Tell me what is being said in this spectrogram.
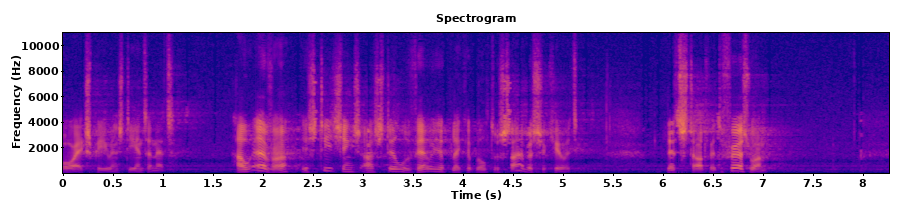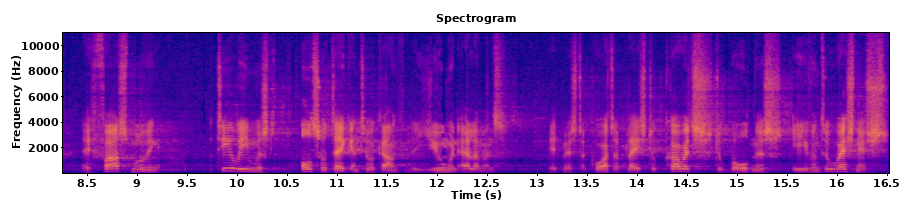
or experienced the internet. However, his teachings are still very applicable to cybersecurity. Let's start with the first one. A fast-moving theory must also take into account the human element. It must accord a place to courage, to boldness, even to rashness,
